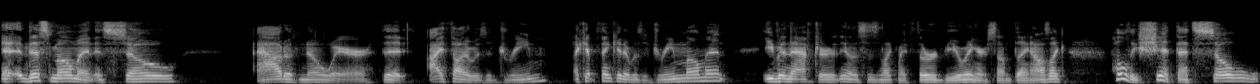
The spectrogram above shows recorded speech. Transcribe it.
This moment is so out of nowhere that I thought it was a dream. I kept thinking it was a dream moment, even after you know this is like my third viewing or something. I was like, "Holy shit, that's so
